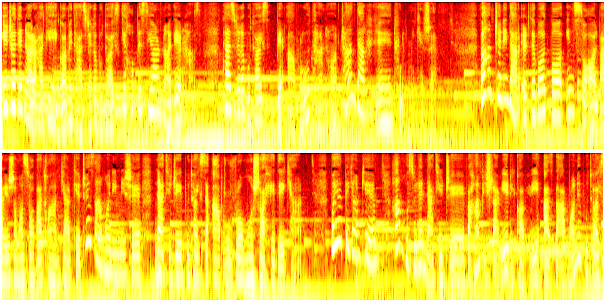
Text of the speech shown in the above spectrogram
ایجاد ناراحتی هنگام تزریق بوتاکس که خب بسیار نادر هست. تزریق بوتاکس به ابرو تنها چند دقیقه طول می‌کشه. و همچنین در ارتباط با این سوال برای شما صحبت خواهم کرد که چه زمانی میشه نتیجه بوتاکس ابرو رو مشاهده کرد. باید بگم که هم حصول نتیجه و هم پیشروی ریکاوری از درمان بوتاکس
